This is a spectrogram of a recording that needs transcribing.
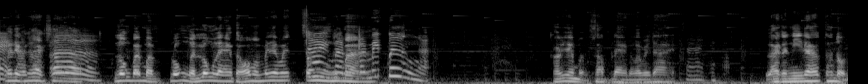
กไม่ได้กระแทกใช่เอครับอลงไปเหมือนลงเหมือนลงแรงแต่ว่ามันไม่ได้ไม่ตึ้ใช่งมัขึ้นนมามันไม่ตึงอะ เขายังแบบซับแรงตรงนั้นไม่ได้ ใช่ค่ะหลังจากนี้แล้วถนน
